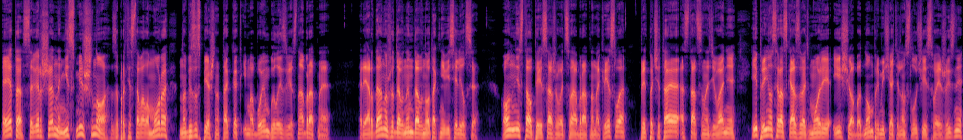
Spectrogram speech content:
«Это совершенно не смешно», — запротестовала Мора, но безуспешно, так как им обоим было известно обратное. Риордан уже давным-давно так не веселился. Он не стал пересаживаться обратно на кресло, предпочитая остаться на диване и принялся рассказывать Море еще об одном примечательном случае своей жизни,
